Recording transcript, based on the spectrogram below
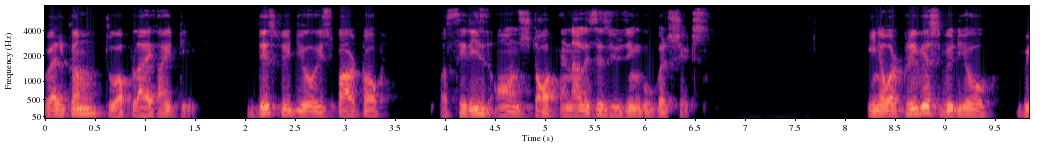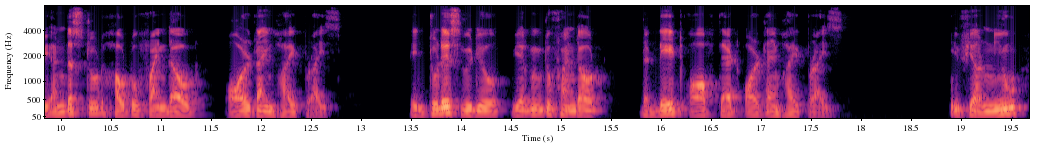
Welcome to Apply IT. This video is part of a series on stock analysis using Google Sheets. In our previous video, we understood how to find out all-time high price. In today's video, we are going to find out the date of that all-time high price. If you are new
